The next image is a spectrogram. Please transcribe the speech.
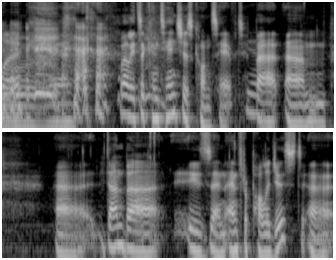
work? Yeah. well, it's a contentious concept, Yeah. but um, uh, Dunbar is an anthropologist, uh,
